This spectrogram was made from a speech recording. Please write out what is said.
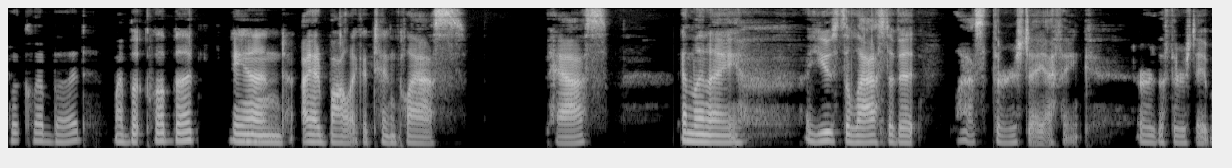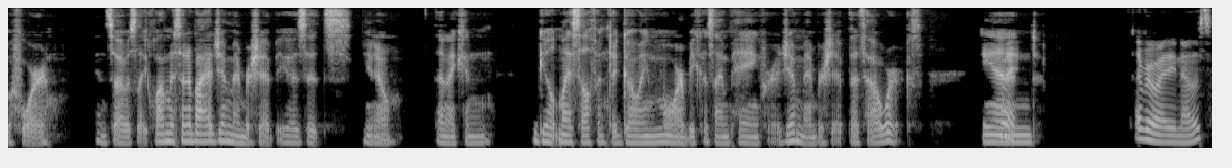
Book club bud. my book club bud. Mhm. And I had bought like a 10 class pass. And then I I used the last of it last Thursday, I think, or the Thursday before. And so I was like, well, I'm just going to buy a gym membership because it's, you know, then I can guilt myself into going more because I'm paying for a gym membership. That's how it works. And Everybody knows.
